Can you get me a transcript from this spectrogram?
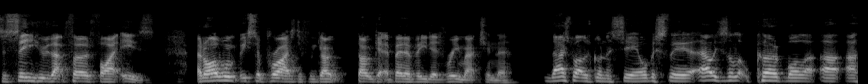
to see who that third fight is. And I wouldn't be surprised if we don't don't get a Benavidez rematch in there. That's what I was going to say. Obviously, that was just a little curveball I, I, I,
